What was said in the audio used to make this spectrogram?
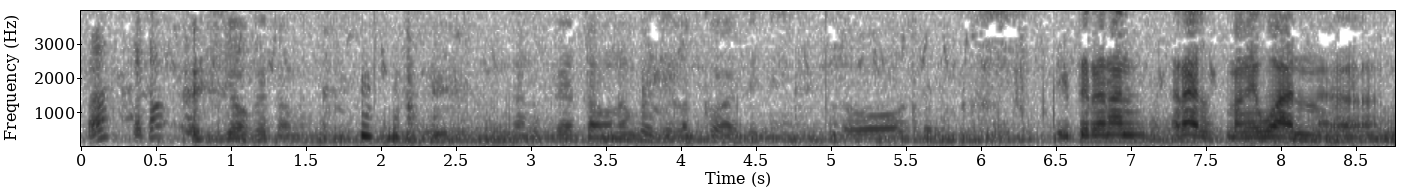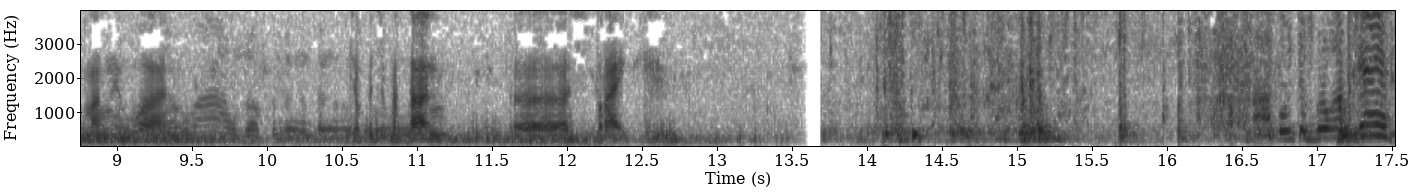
Hah? Ketok? Yo ketok. Kan ketok nambah lega atine. Oh, Di piranan rel Mangewan, eh, Mangewan. Cepet-cepetan eh, strike. Satu cemplungan, guys.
